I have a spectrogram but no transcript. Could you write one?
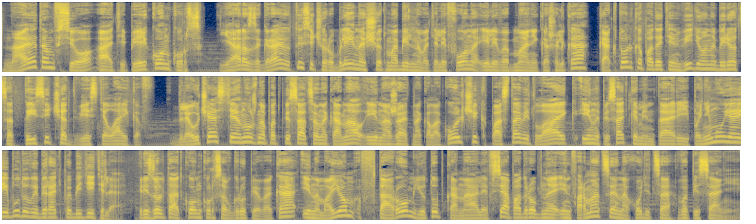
На этом все, а теперь конкурс. Я разыграю 1000 рублей на счет мобильного телефона или WebMoney кошелька, как только под этим видео наберется 1200 лайков. Для участия нужно подписаться на канал и нажать на колокольчик, поставить лайк и написать комментарий, по нему я и буду выбирать победителя. Результат конкурса в группе ВК и на моем втором YouTube-канале. Вся подробная информация находится в описании.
